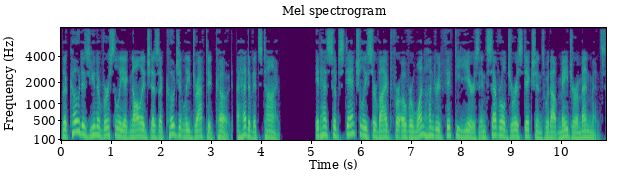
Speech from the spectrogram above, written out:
The code is universally acknowledged as a cogently drafted code, ahead of its time. It has substantially survived for over 150 years in several jurisdictions without major amendments.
